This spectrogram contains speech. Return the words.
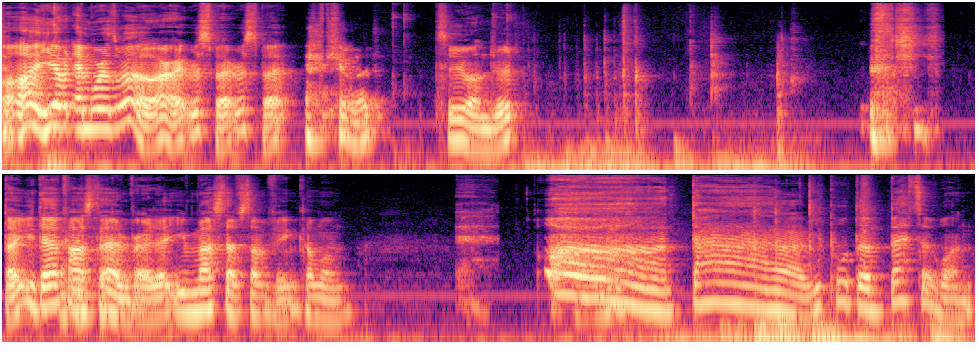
Oh, you have an M word as well. All right, respect, respect. Come on. Two hundred. Don't you dare pass them, bro. You must have something. Come on. Oh, damn! You pulled the better one.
